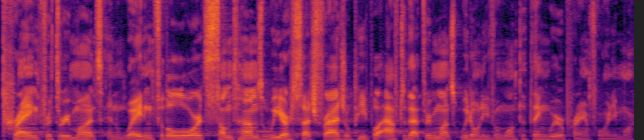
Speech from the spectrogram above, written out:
Praying for three months and waiting for the Lord. Sometimes we are such fragile people. After that three months, we don't even want the thing we were praying for anymore.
